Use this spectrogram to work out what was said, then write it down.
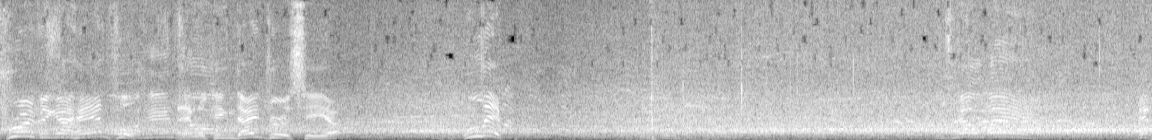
proving a handful. They're looking dangerous here. Lip, He's held there. Hit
